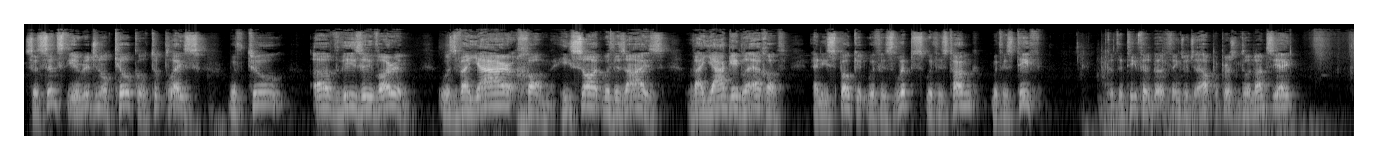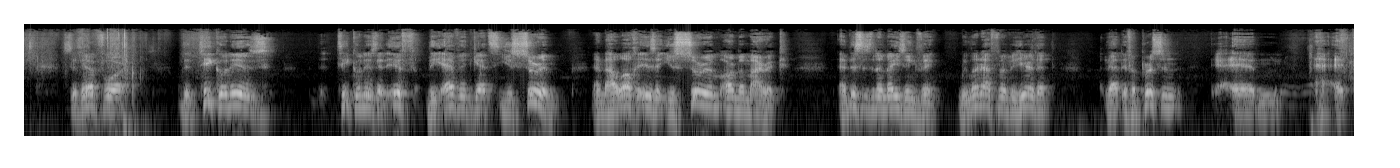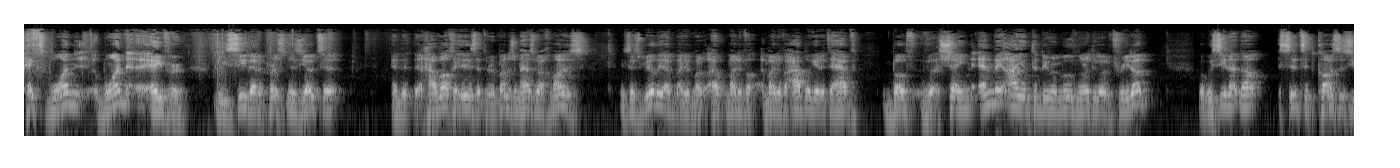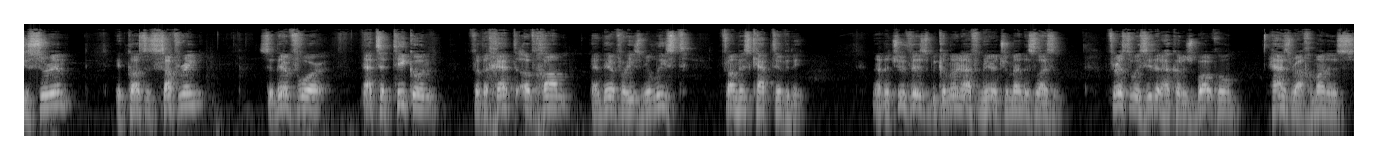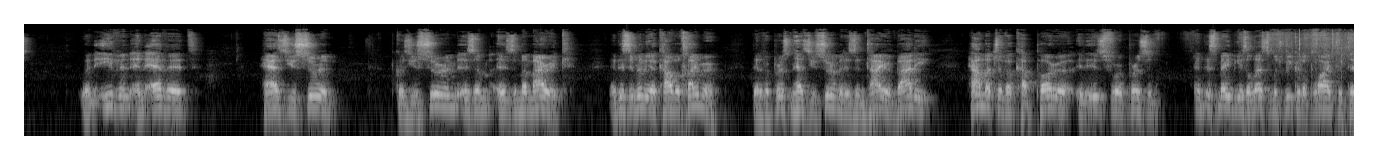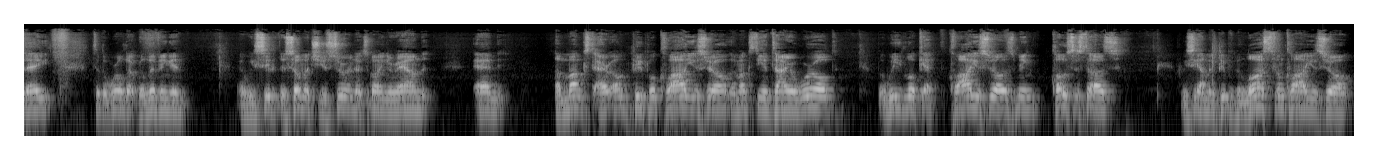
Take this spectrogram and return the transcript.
So since the original kilkel took place with two of these Ivarim, was Vayar Chum. He saw it with his eyes. Vayaged le'echov. And he spoke it with his lips, with his tongue, with his teeth. Because the teeth are the things which help a person to enunciate. So therefore, the tikkun is, tikkun is that if the Evid gets Yisurim, and the halacha is that Yisurim are Mamarik. And this is an amazing thing. We learn out from over here that, that if a person um, takes one one aver, we see that a person is yotze, and the, the halacha is that the Rebbeinu has rachmanis. He says, really, I might have, I might have, I might have obligated to have both the shane and the ayin to be removed in order to go to freedom. But we see that now, since it causes yisurim, it causes suffering. So therefore, that's a tikkun for the chet of Cham, and therefore he's released from his captivity. Now, the truth is, we can learn out from here a tremendous lesson. First, we see that Hakadosh Baruch Hu has Rachmanis when even an Eved has Yusurim, because Yusurim is a is a mamarik, and this is really a kavachaymer that if a person has Yusurim in his entire body, how much of a kapara it is for a person, and this maybe is a lesson which we could apply to today, to the world that we're living in, and we see that there's so much Yusurim that's going around, and amongst our own people, Klal Yisrael, amongst the entire world. But we look at Klal Yisrael as being closest to us. We see how many people have been lost from Klal Yisrael.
